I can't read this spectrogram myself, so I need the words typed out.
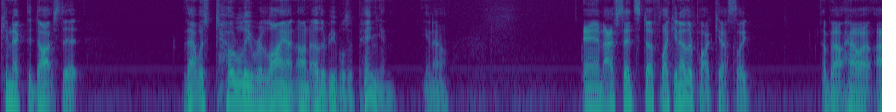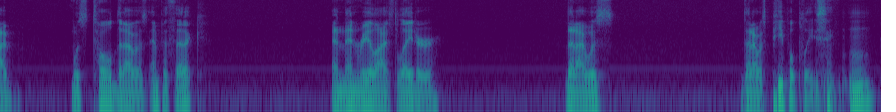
connect the dots that that was totally reliant on other people's opinion, you know. And I've said stuff like in other podcasts, like about how I, I was told that I was empathetic, and then realized later that I was that I was people pleasing.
